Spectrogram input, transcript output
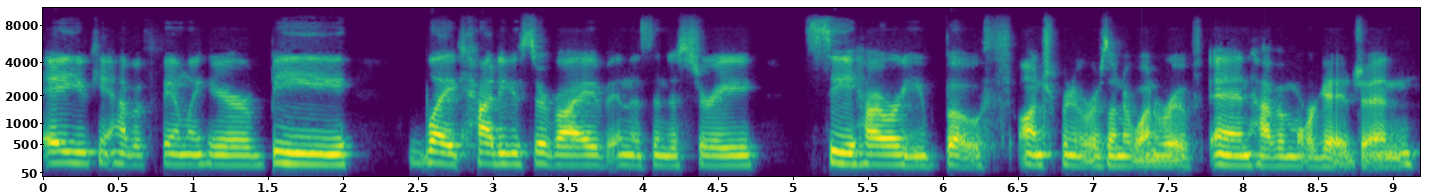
a, you can't have a family here. B, like, how do you survive in this industry? See how are you both entrepreneurs under one roof and have a mortgage and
